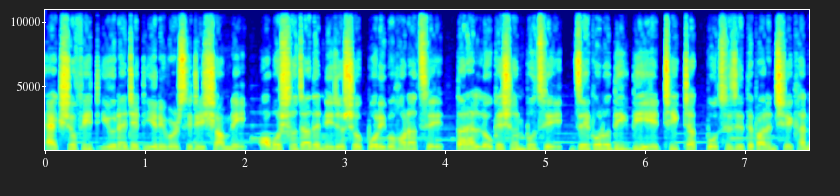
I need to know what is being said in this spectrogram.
একশো ফিট ইউনাইটেড ইউনিভার্সিটির সামনে। অবশ্য যাদের নিজস্ব পরিবহন আছে, তারা লোকেশন বুঝে যে কোনো দিক দিয়ে ঠিকঠাক পৌঁছে যেতে পারেন সেখানে।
